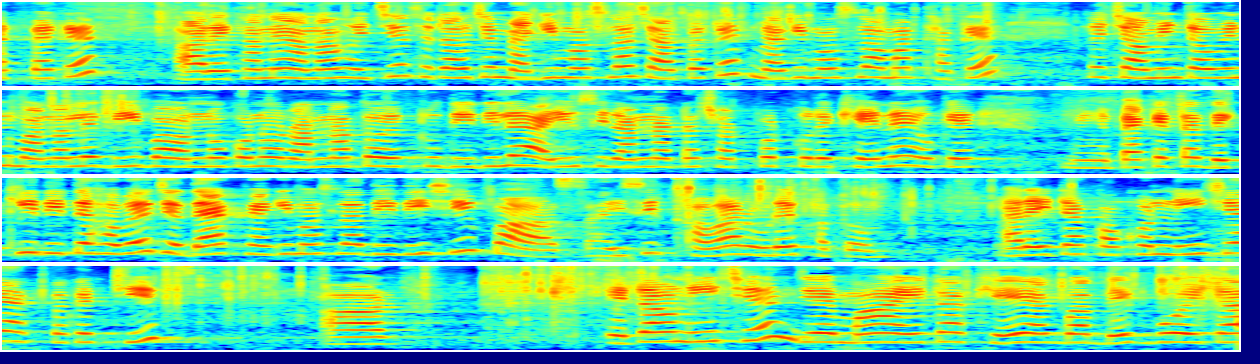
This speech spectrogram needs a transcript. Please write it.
এক প্যাকেট আর এখানে আনা হয়েছে, সেটা হচ্ছে ম্যাগি মশলা চার প্যাকেট। ম্যাগি মশলা আমার থাকে। চাউমিন টাউমিন বানালে দিই বা অন্য কোনো রান্না তো একটু দিয়ে দিলে আয়ুষি রান্নাটা ছটপট করে খেয়ে নেয়, ওকে প্যাকেটটা দেখিয়ে দিতে হবে যে দেখ ম্যাগি মশলা দিয়ে দিয়েছি, বাস আয়ুষির খাবার উড়ে খতম। আর এইটা কখন নিয়েছে? এক প্যাকেট চিপস। আর এটাও নিয়েছে যে, মা, এটা খেয়ে একবার দেখব, এটা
